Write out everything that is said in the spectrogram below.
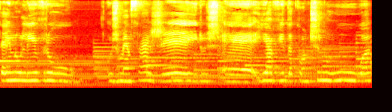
tem no livro Os Mensageiros é, e A Vida Continua.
